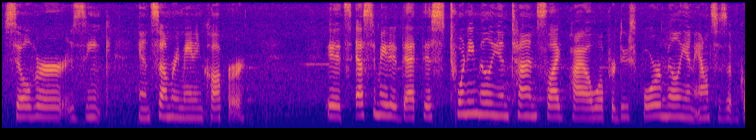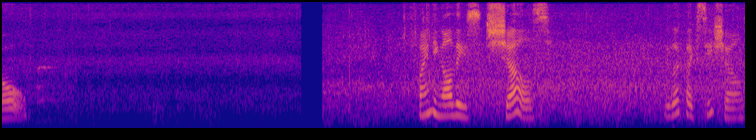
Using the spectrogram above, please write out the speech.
silver, zinc, and some remaining copper. It's estimated that this 20 million ton slag pile will produce 4 million ounces of gold. Finding all these shells. They look like seashells.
